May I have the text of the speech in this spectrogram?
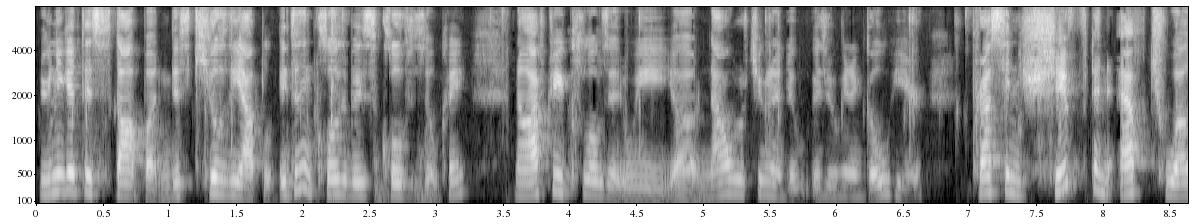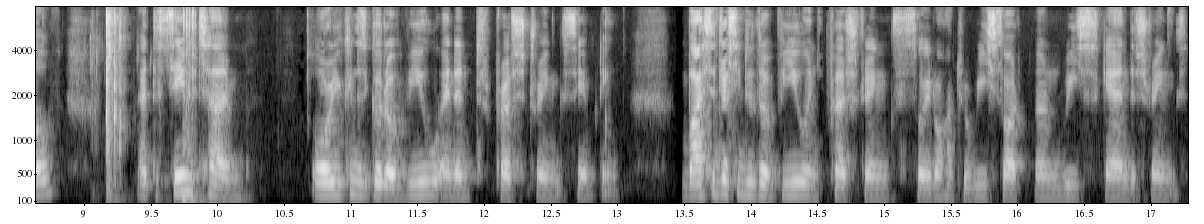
You're gonna get this stop button. This kills the app. It doesn't close it, but it closes, okay? Now, after you close it, we uh, now what you're gonna do is you're gonna go here, pressing Shift and F12 at the same time. Or you can just go to view and then press strings, same thing. But I suggest you do the view and press strings so you don't have to restart and rescan the strings.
